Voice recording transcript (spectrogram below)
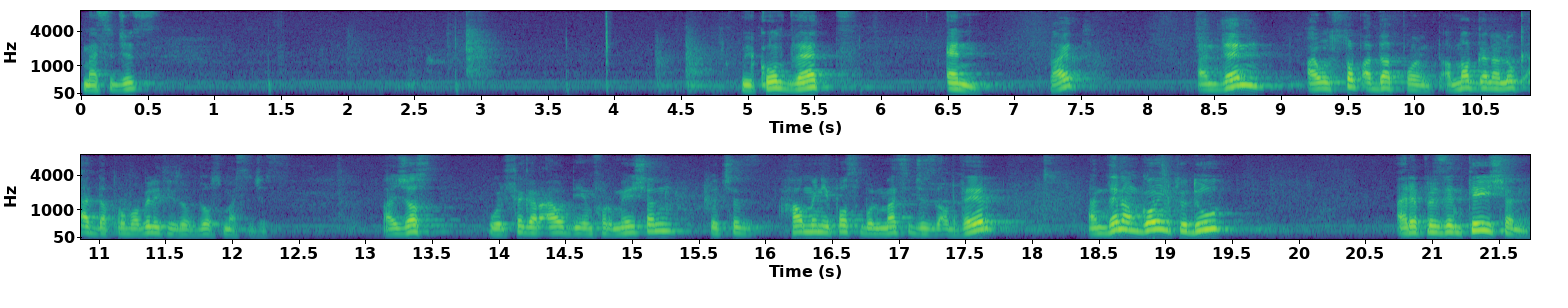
messages we call that n, right? And then I will stop at that point. I'm not going to look at the probabilities of those messages. I just will figure out the information, which is how many possible messages are there. And then I'm going to do a representation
